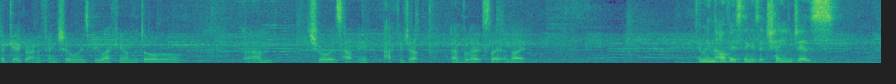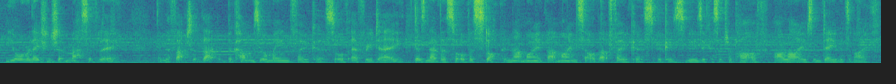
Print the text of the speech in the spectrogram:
a gig or anything, she'll always be working on the door or um, she'll always help me package up envelopes late at night. I mean, the obvious thing is it changes your relationship massively in the fact that that becomes your main focus sort of every day. There's never sort of a stop in that mind, that mindset or that focus because music is such a part of our lives and David's life.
